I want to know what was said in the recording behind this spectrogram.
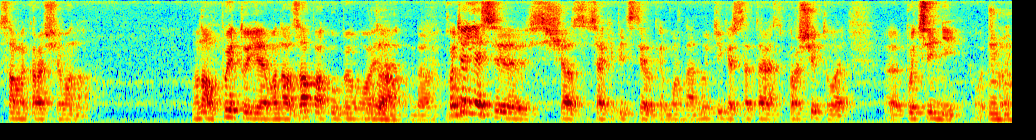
саме краще вона. Вона впитує, вона запах убиває. Да, да. Хоча є зараз всякі підстилки, можна, ну тільки ж це треба просчитувати е, по ціні. От, що Мгм.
